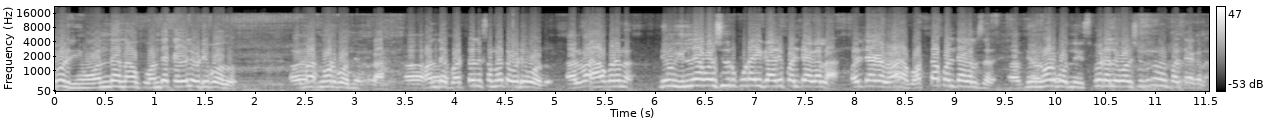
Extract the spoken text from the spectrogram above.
ನೋಡಿ ನೀವು ಒಂದೇ ನಾವು ಒಂದೇ ಕೈಯಲ್ಲಿ ಹೊಡಿಬಹುದು ನೋಡ್ಬೋದು ನೀವು ಒಂದೇ ಬಟ್ಟಲ್ಲಿ ಸಮೇತ ಹೊಡಿಬಹುದು ಅಲ್ವಾ? ಯಾವ ಕಡೆ ನೀವು ಇಲ್ಲೇ ಓಡಿಸಿದ್ರು ಕೂಡ ಈ ಗಾಡಿ ಪಲ್ಟಿ ಆಗಲ್ಲ. ಪಲ್ಟಿ ಆಗಲ್ಲ ಒಟ್ಟ ಪಲ್ಟಿ ಆಗಲ್ಲ ಸರ್. ನೀವು ನೋಡ್ಬೋದು ನೀವು ಸ್ಪೀಡ್ ಅಲ್ಲಿ ಓಡಿಸಿದ್ರು ಪಲ್ಟಿ ಆಗಲ್ಲ.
